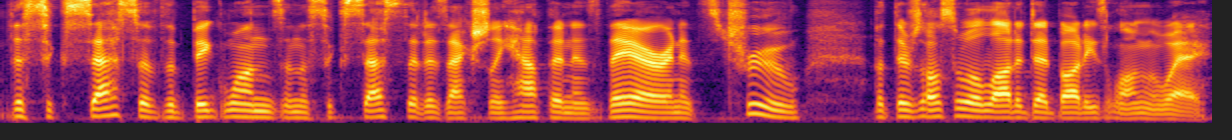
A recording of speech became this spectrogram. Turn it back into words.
the success of the big ones and the success that has actually happened is there, and it's true. But there's also a lot of dead bodies along the way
